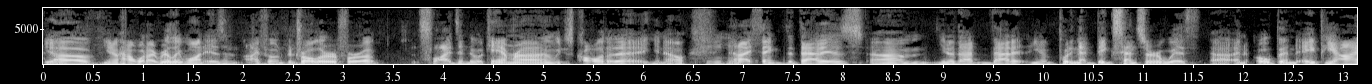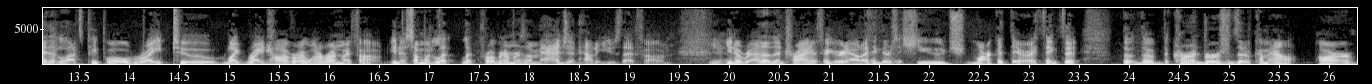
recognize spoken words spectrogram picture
Yeah. Of you know how what I really want is an iPhone controller for a slides into a camera and we just call it a day. You know, Mm-hmm. and I think that that is, um, you know, that that you know, putting that big sensor with uh, an open API that lets people write to like write however I want to run my phone. You know, someone let let programmers imagine how to use that phone. Yeah. You know, rather than trying to figure it out. I think there's a huge market there. I think that the the, the current versions that have come out are.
